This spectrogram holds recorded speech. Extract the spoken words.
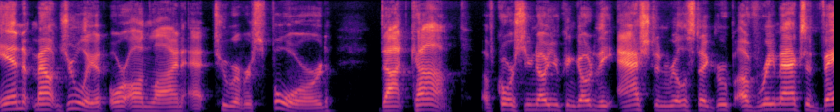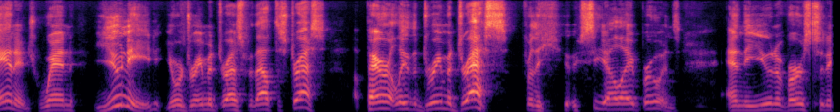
in Mount Juliet or online at tworiversford.com. Of course, you know you can go to the Ashton Real Estate Group of Remax Advantage when you need your dream address without the stress. Apparently, the dream address for the UCLA Bruins and the University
